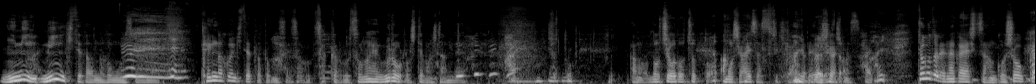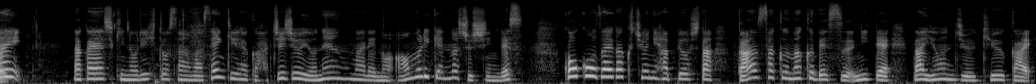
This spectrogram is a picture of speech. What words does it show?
見に見に来てたんだと思うんですけどね。見学に来てたと思うんですよ、さっきからその辺うろうろしてましたんで、はい、ちょっとあの後ほどちょっともし挨拶する機会あったらよろしくお願いします。はい。ということで中屋敷さんご紹介、はい。中屋敷紀人さんは1984年生まれの青森県の出身です。高校在学中に発表した贋作マクベスにて第49回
